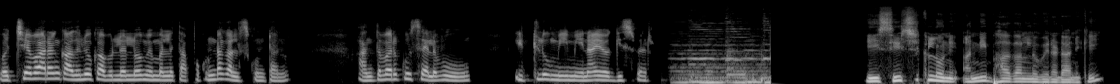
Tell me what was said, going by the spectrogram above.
వచ్చే వారం కథలు, కబుర్లలో మిమ్మల్ని తప్పకుండా కలుసుకుంటాను. అంతవరకు సెలవు. ఇట్లు మీ మీనా యోగీశ్వర్. ఈ శీర్షికలోని అన్ని భాగాలను వినడానికి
